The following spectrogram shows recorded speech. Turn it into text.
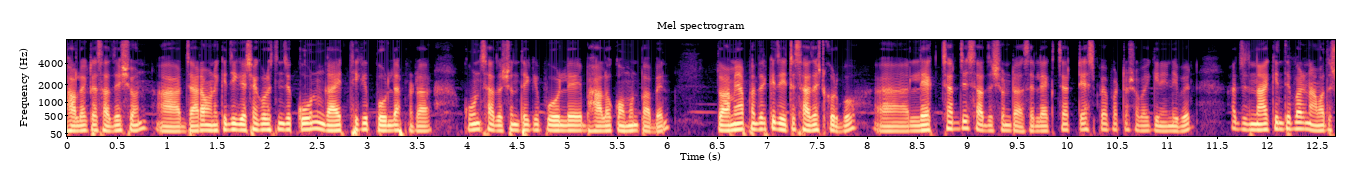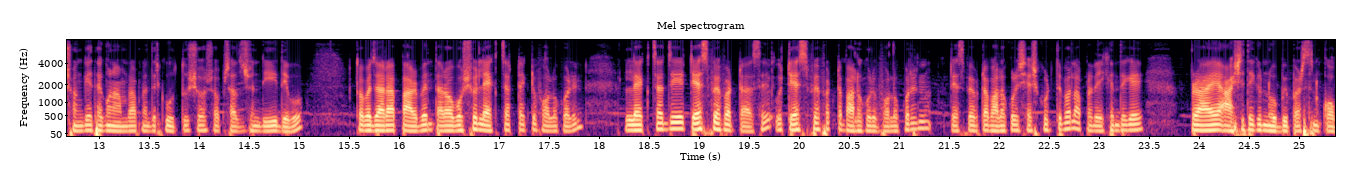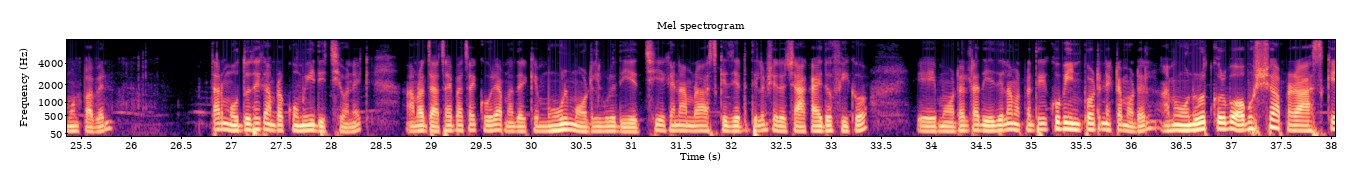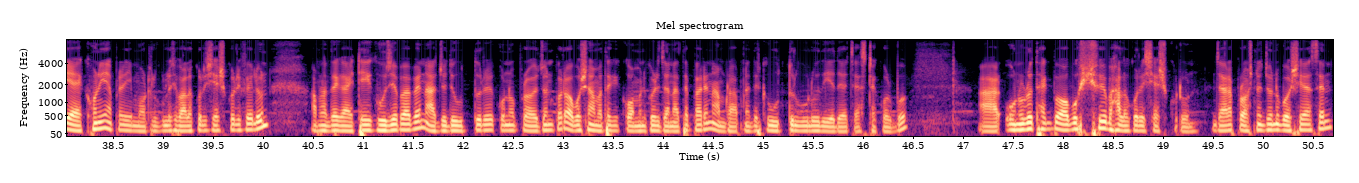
ভালো একটা সাজেশন আর যারা অনেকে জিজ্ঞাসা করেছেন যে কোন গাইড থেকে পড়লে আপনারা, কোন সাজেশন থেকে পড়লে ভালো কমন পাবেন তো আমি আপনাদেরকে যেটা সাজেস্ট করব লেকচার যে সাজেশনটা আছে লেকচার টেস্ট পেপারটা সবাই কিনে নেবেন। আর যদি না কিনতে পারেন, আমাদের সঙ্গেই থাকুন, আমরা আপনাদেরকে উত্তর সহ সব সাজেশন দিয়ে দেবো। তবে যারা পারবেন, তারা অবশ্যই লেকচারটা একটু ফলো করেন। লেকচার যে টেস্ট পেপারটা আছে, ওই টেস্ট পেপারটা ভালো করে ফলো করেন। টেস্ট পেপারটা ভালো করে শেষ করতে পারলে আপনারা এখান থেকে প্রায় আশি থেকে নব্বই পার্সেন্ট কমন পাবেন। তার মধ্য থেকে আমরা কমিয়ে দিচ্ছি অনেক। আমরা যাচাই বাছাই করে আপনাদেরকে মূল মডেলগুলো দিয়েছি। এখানে আমরা আজকে যেটা দিলাম, সেটা হচ্ছে আকায়দো ফিকো। এই মডেলটা দিয়ে দিলাম। আপনাদেরকে খুবই ইম্পর্টেন্ট একটা মডেল আমি অনুরোধ করব, অবশ্যই আপনারা আজকে এখনই আপনারা এই মডেলগুলো ভালো করে শেষ করে ফেলুন। আপনাদের গাড়িটাকে খুঁজে পাবেন। আর যদি উত্তরের কোনো প্রয়োজন পড়ে, অবশ্যই আমাদেরকে কমেন্ট করে জানাতে পারেন। আমরা আপনাদেরকে উত্তরগুলো দিয়ে দেওয়ার চেষ্টা করব। আর অনুরোধ থাকবে, অবশ্যই ভালো করে শেষ করুন। যারা প্রশ্নের জন্য বসে আছেন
